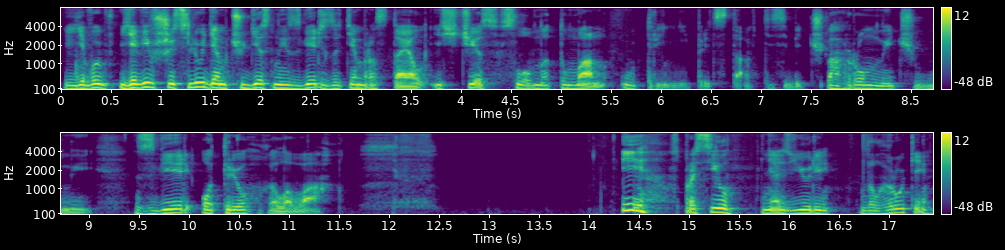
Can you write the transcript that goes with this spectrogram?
И явившись людям, чудесный зверь затем растаял, исчез, словно туман утренний. Представьте себе огромный чудный зверь о трех головах. И спросил князь Юрий Долгорукий,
